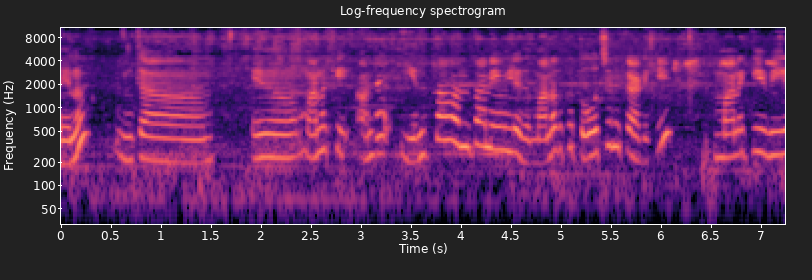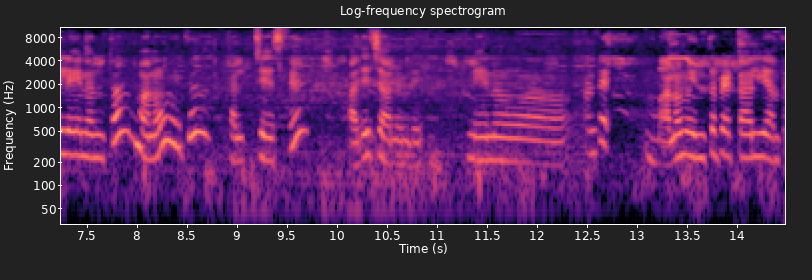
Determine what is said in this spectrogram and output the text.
నేను ఇంకా మనకి అంటే ఇంత అంత అనేం లేదు. మనకు తోచిన కాడికి మనకి వీలైనంత మనం అయితే హెల్ప్ చేస్తే అదే చాలండి. నేను అంటే మనం ఇంత పెట్టాలి అంత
